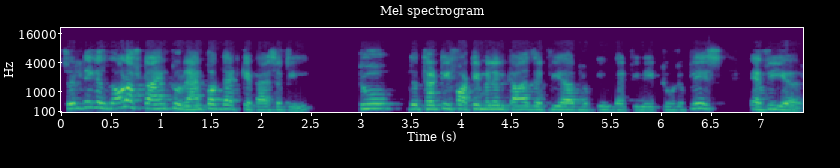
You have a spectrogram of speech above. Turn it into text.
So it'll take a lot of time to ramp up that capacity to the 30, 40 million cars that we are looking that we need to replace every year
